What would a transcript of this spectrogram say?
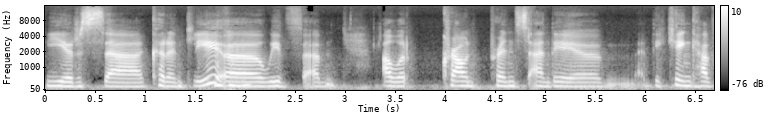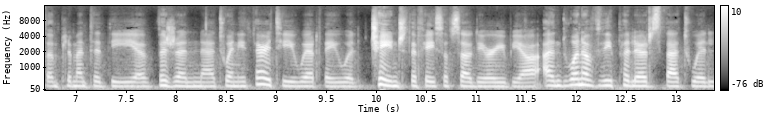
years uh, currently. Mm-hmm. Uh, we've um, our crown prince and the um, the king have implemented the uh, vision uh, 2030 where they will change the face of Saudi Arabia and one of the pillars that will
